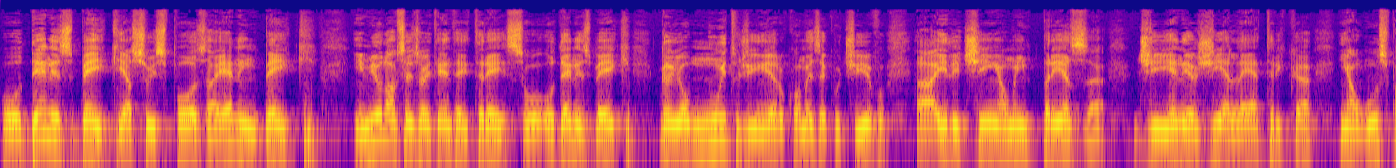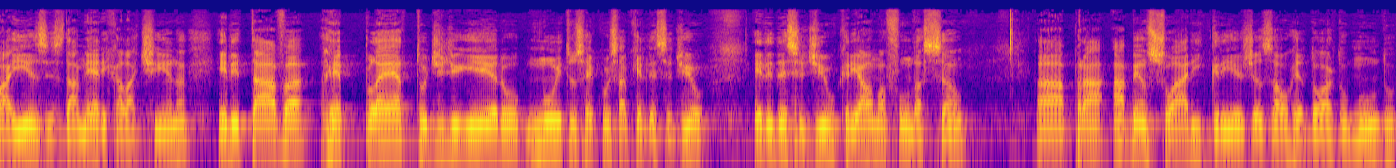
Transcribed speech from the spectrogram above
O Dennis Bake e a sua esposa, Ellen Bake, em 1983, o, o Dennis Bake ganhou muito dinheiro como executivo. Ah, ele tinha uma empresa de energia elétrica em alguns países da América Latina. Ele estava repleto de dinheiro, muitos recursos. Sabe o que ele decidiu? Ele decidiu criar uma fundação ah, para abençoar igrejas ao redor do mundo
